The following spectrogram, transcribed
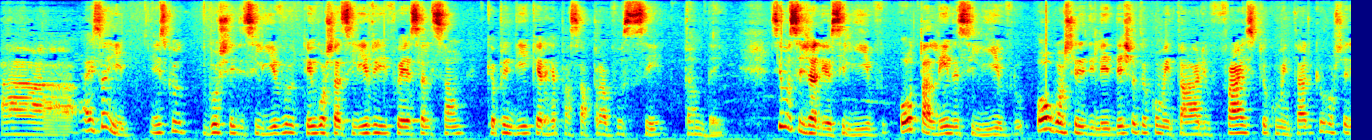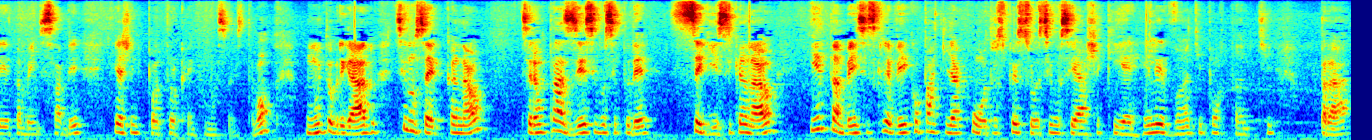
Ah, é isso aí, é isso que eu gostei desse livro, tenho gostado desse livro e foi essa lição que eu aprendi e quero repassar para você também. Se você já leu esse livro, ou está lendo esse livro, ou gostaria de ler, deixa teu comentário, faz teu comentário que eu gostaria também de saber e a gente pode trocar informações, tá bom? Muito obrigado. Se não segue o canal, será um prazer se você puder seguir esse canal e também se inscrever e compartilhar com outras pessoas se você acha que é relevante e importante para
